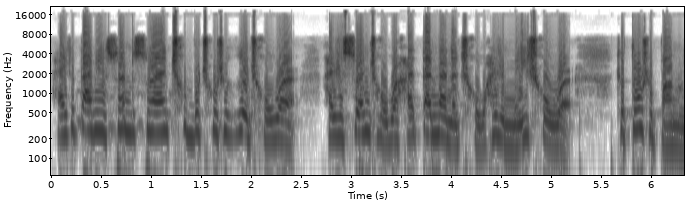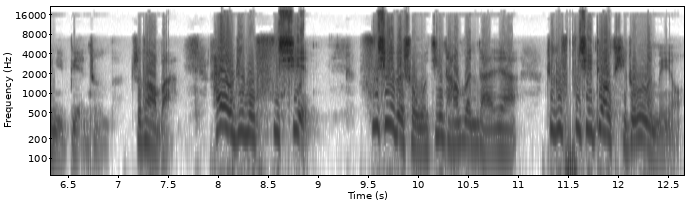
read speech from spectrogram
哎，这大便酸不酸，臭不臭，是恶臭味儿，还是酸臭味，还是淡淡的臭味，还是霉臭味，这都是帮助你辩证的，知道吧？还有这种腹泻，腹泻的时候，我经常问大家，这个腹泻掉体重了没有？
